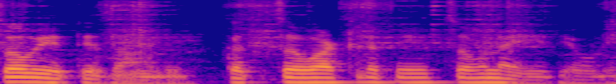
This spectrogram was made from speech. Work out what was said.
चव येते चांगली. कच्च वाटलं ते चव नाही येत एवढी.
